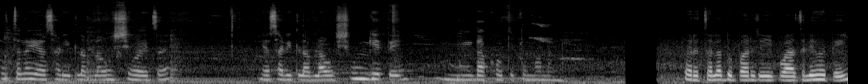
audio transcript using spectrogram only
तर चला या साडीतला ब्लाऊज शिवायचा आहे. या साडीतला ब्लाऊज शिवून घेते. दाखवते तुम्हाला मी. तर चला दुपारचे एक वाजले होते.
